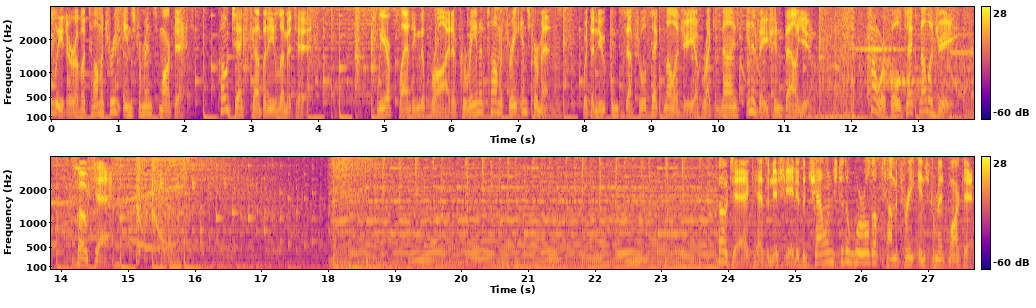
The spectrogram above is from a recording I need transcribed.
leader of optometry instruments market, Potec Company Limited. We are planting the pride of Korean optometry instruments with a new conceptual technology of recognized innovation value. Powerful technology. Potec. Potec has initiated the challenge to the world optometry instrument market.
